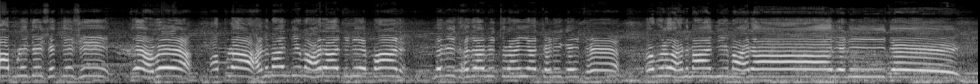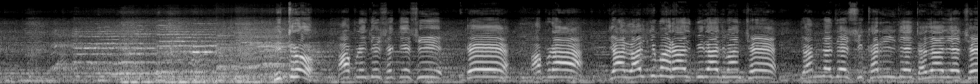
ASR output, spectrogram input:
આપણે જોઈ શકીએ છીએ કે હવે આપણા હનુમાનજી મહારાજને પણ નવી ધજા મિત્રો અહીંયા ચડી ગઈ છે. બોલો, હનુમાનજી મહારાજની મિત્રો આપણે જોઈ શકીએ છીએ કે આપણા જ્યાં લાલજી મહારાજ બિરાજમાન છે તેમને જે શિખરની જે ધજા જે છે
